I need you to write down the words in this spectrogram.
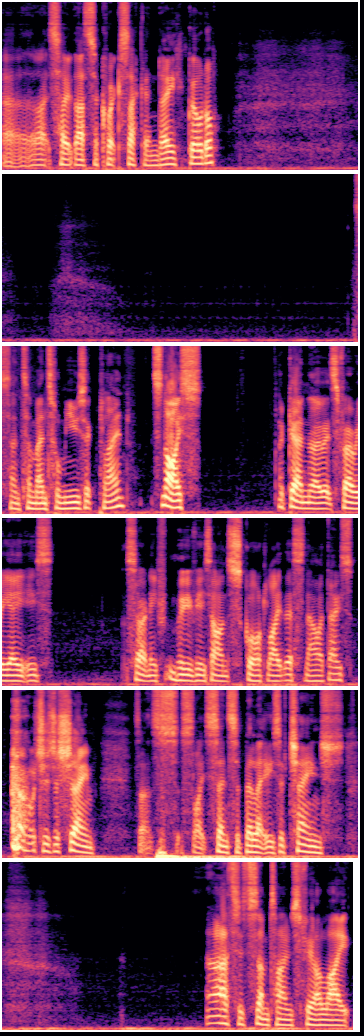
Uh, let's hope that's a quick second, eh, Gwildor? Sentimental music playing. It's nice. Again, though, it's very 80s. Certainly, movies aren't scored like this nowadays, which is a shame. So it's, it's like sensibilities have changed. I just sometimes feel like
